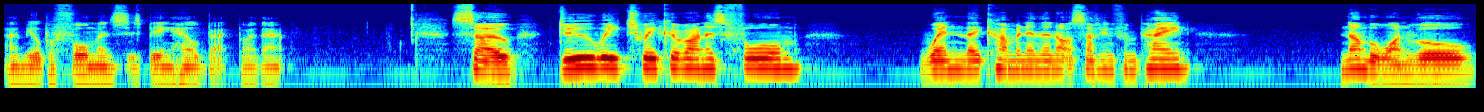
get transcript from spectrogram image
um, your performance is being held back by that. So, do we tweak a runner's form when they come in and they're not suffering from pain? Number one rule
